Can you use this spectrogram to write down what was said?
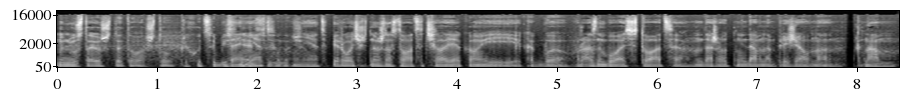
Но не устаешь от этого, что приходится объяснять? Да нет, нет. В первую очередь нужно оставаться человеком, и как бы разные бывают ситуации. Даже вот недавно приезжал на, к нам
